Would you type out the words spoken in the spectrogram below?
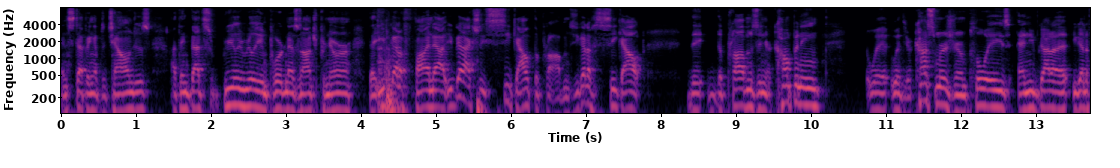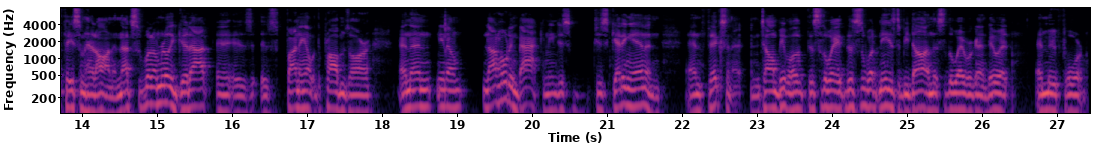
and stepping up to challenges. I think that's really, really important as an entrepreneur that you've got to find out, you've got to actually seek out the problems. You got to seek out the the problems in your company with with your customers, your employees, and you've got to you got to face them head on. And that's what I'm really good at is is finding out what the problems are, and then you know not holding back. I mean, just just getting in and and fixing it and telling people, look, this is the way, this is what needs to be done. This is the way we're going to do it and move forward.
